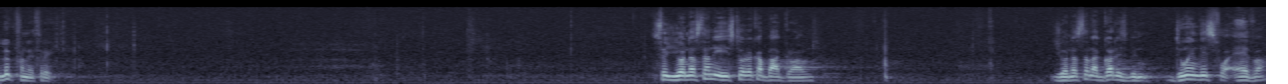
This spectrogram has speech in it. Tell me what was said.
Luke 23. So you understand the historical background. You understand that God has been doing this forever.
